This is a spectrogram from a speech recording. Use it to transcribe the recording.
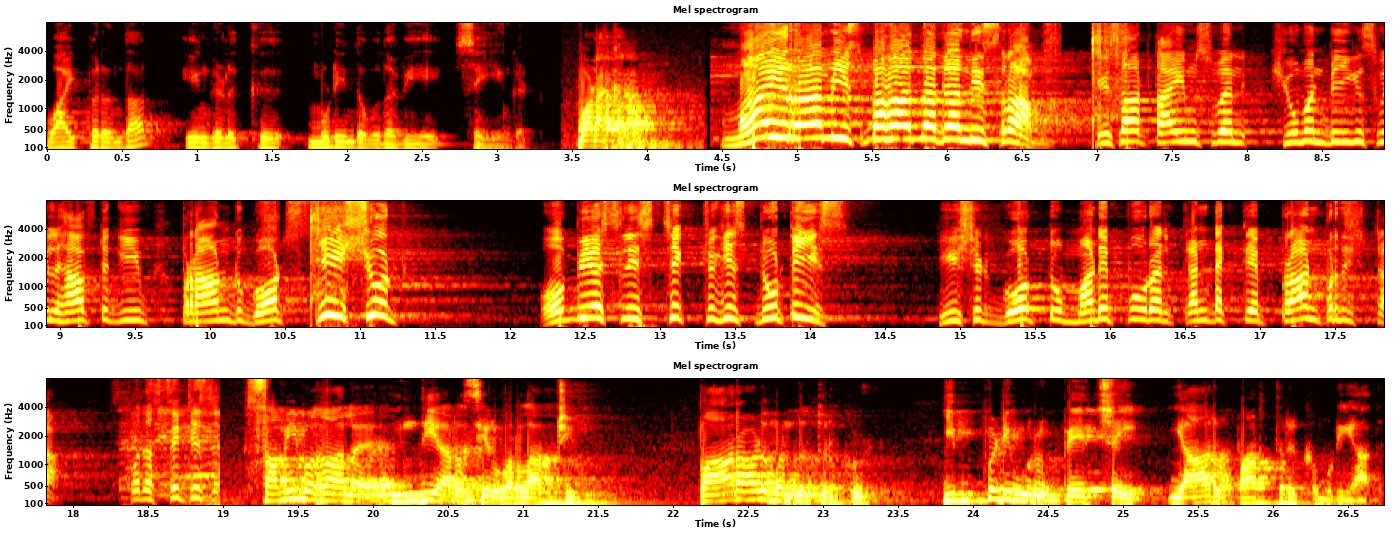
வாய்ப்பிருந்தால் எங்களுக்கு முடிந்த உதவியை செய்யுங்கள் வணக்கம் My Ram is Mahatma Gandhi's Ram. These are times when human beings will have to give pran to gods. He should obviously stick to his duties. He should go to Manipur and conduct a pran pradishta for the citizens. சமீபகால இந்திய அரசியல் வரலாற்றில் பாராளுமன்றத்திற்குள் இப்படி ஒரு பேச்சை யாரும் பார்த்திருக்க முடியாது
